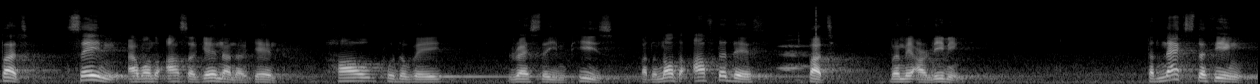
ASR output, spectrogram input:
But same, I want to ask again and again, how could we rest in peace, but not after death, but when we are living. The next thing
